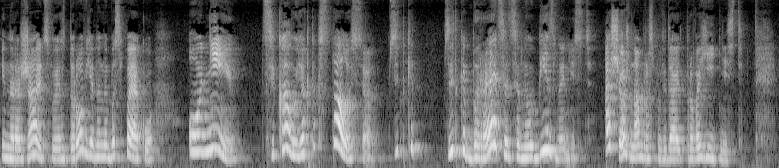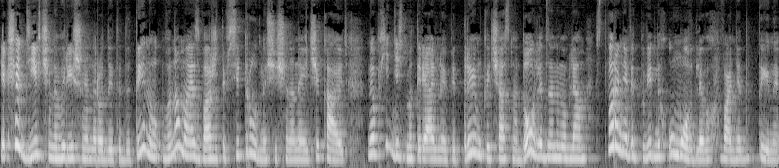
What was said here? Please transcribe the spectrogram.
і наражають своє здоров'я на небезпеку. О, ні! Цікаво, як так сталося? Звідки, звідки береться ця необізнаність? А що ж нам розповідають про вагітність? Якщо дівчина вирішує народити дитину, вона має зважити всі труднощі, що на неї чекають: необхідність матеріальної підтримки, час на догляд за немовлям, створення відповідних умов для виховання дитини.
